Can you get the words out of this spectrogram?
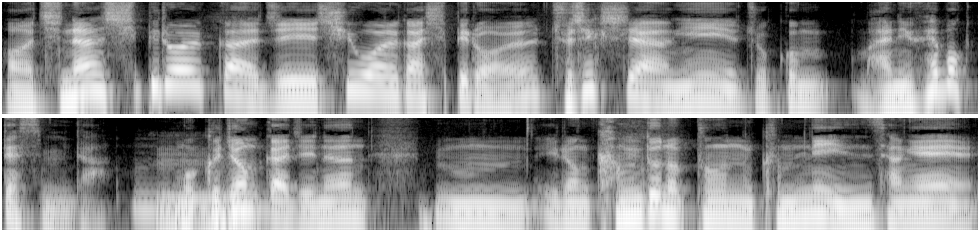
어, 지난 11월까지 10월과 11월 주식시장이 조금 많이 회복됐습니다. 음. 뭐그 전까지는 음, 이런 강도 높은 금리 인상에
